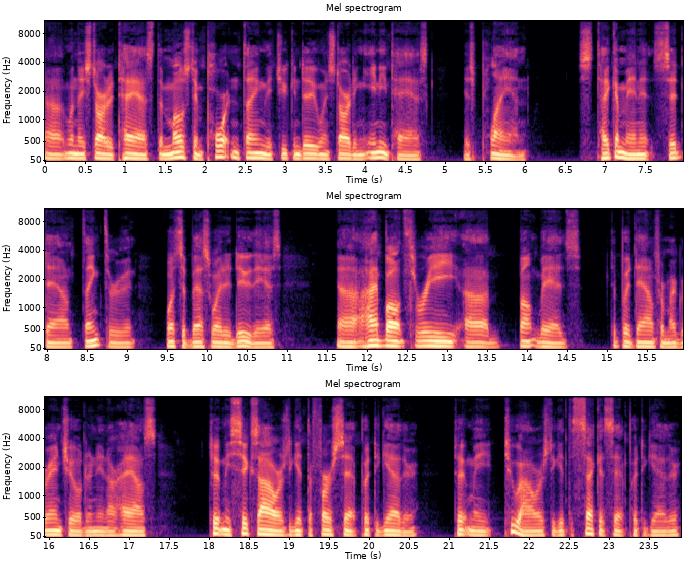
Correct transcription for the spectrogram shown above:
uh, when they start a task, the most important thing that you can do when starting any task is plan. Just take a minute, sit down, think through it. What's the best way to do this? Uh, I bought three uh, bunk beds to put down for my grandchildren in our house. Took me six hours to get the first set put together Took me two hours to get the second set put together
